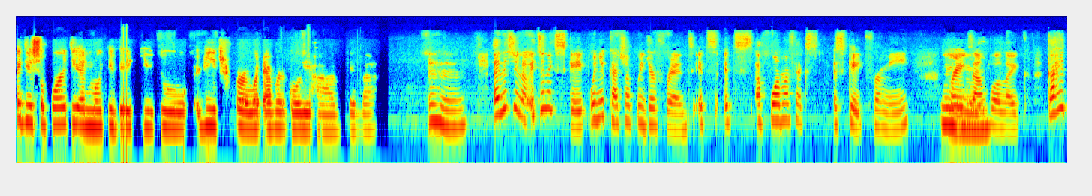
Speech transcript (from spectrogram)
guide you, support you, and motivate you to reach for whatever goal you have, diba? Mm-hmm. And it's, you know, it's an escape when you catch up with your friends. It's it's a form of ex- escape for me. Mm-hmm. For example, like, kahit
